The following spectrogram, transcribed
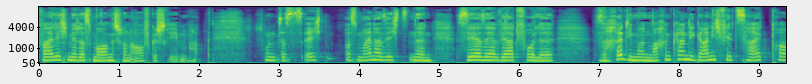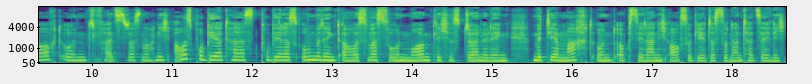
weil ich mir das morgens schon aufgeschrieben habe. Und das ist echt aus meiner Sicht eine sehr, sehr wertvolle Sache, die man machen kann, die gar nicht viel Zeit braucht. Und falls du das noch nicht ausprobiert hast, probier das unbedingt aus, was so ein morgendliches Journaling mit dir macht und ob es dir da nicht auch so geht, dass du dann tatsächlich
